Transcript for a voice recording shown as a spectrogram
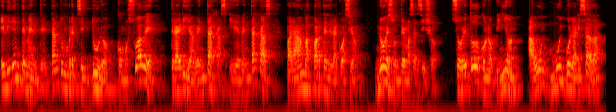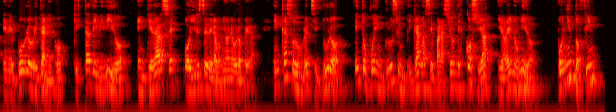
Evidentemente, tanto un Brexit duro como suave traería ventajas y desventajas para ambas partes de la ecuación. No es un tema sencillo, sobre todo con opinión aún muy polarizada en el pueblo británico que está dividido en quedarse o irse de la Unión Europea. En caso de un Brexit duro, esto puede incluso implicar la separación de Escocia y Reino Unido, poniendo fin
